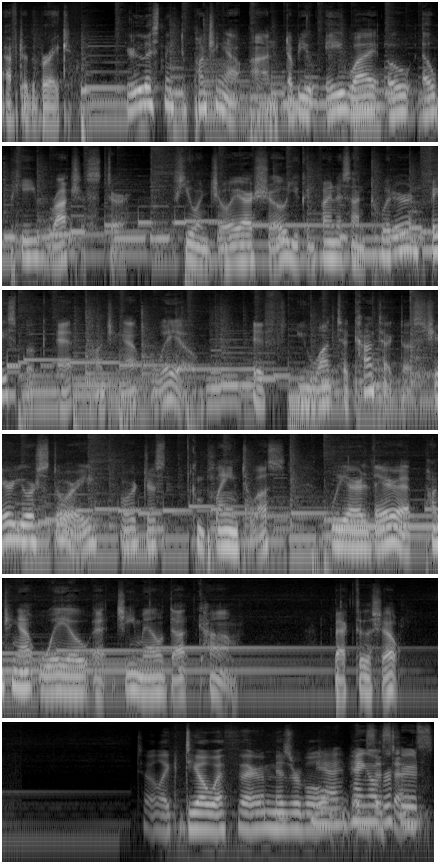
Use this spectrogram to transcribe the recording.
after the break. You're listening to Punching Out on WAYOLP Rochester. If you enjoy our show, you can find us on Twitter and Facebook at Punching Out Wayo. If you want to contact us, share your story, or just complain to us, we are there at punchingoutwayo at gmail.com. Back to the show. To like deal with their miserable Yeah, hangover existence.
